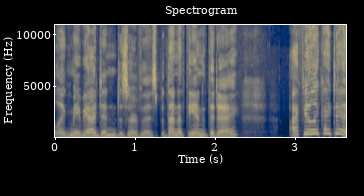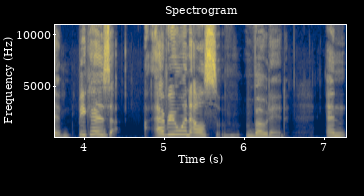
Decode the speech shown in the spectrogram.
like maybe I didn't deserve this. But then at the end of the day, I feel like I did because everyone else voted. And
